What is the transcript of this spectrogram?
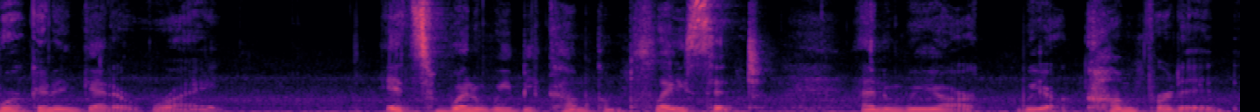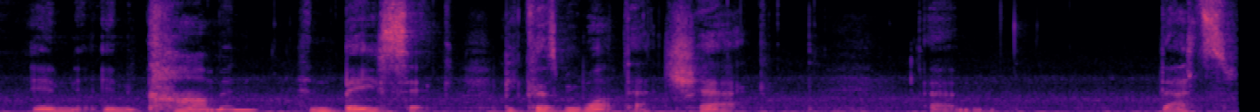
we're going to get it right. It's when we become complacent and we are we are comforted in in common and basic because we want that check. Um, that's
